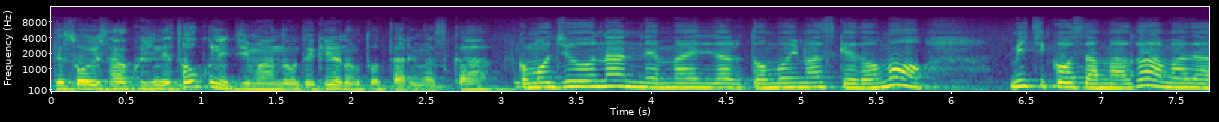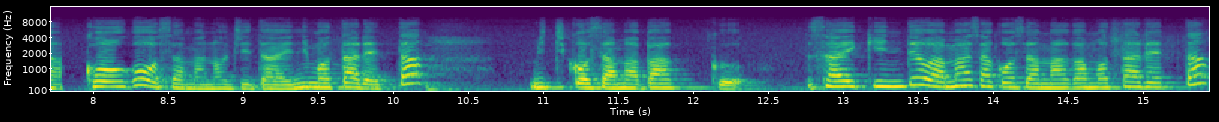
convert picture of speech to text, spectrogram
でそういう作品で特に自慢のできるようなことってありますか？もう十何年前になると思いますけども美智子さまがまだ皇后様の時代に持たれた美智子さまバッグ最近では雅子さまが持たれた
